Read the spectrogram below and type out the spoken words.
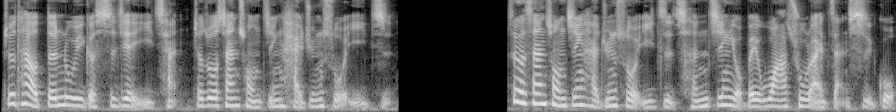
就是他有登录一个世界遗产，叫做三重金海军所遗址。这个三重金海军所遗址曾经有被挖出来展示过，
